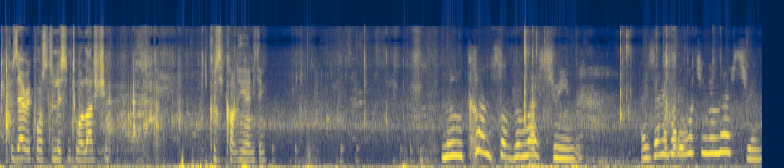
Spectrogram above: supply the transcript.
Because Eric wants to listen to our live stream. Because he can't hear anything. Little cunts of the live stream. Is anybody watching the live stream?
